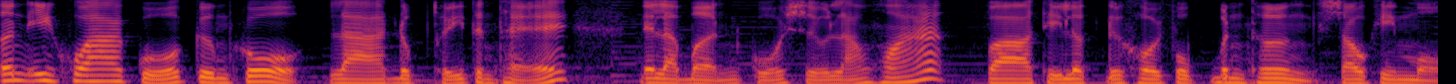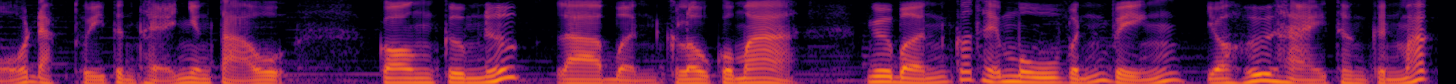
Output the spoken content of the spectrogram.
Tên y khoa của cườm khô là đục thủy tinh thể. Đây là bệnh của sự lão hóa và thị lực được hồi phục bình thường sau khi mổ đặt thủy tinh thể nhân tạo. Còn cườm nước là bệnh glaucoma. Người bệnh có thể mù vĩnh viễn do hư hại thần kinh mắt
